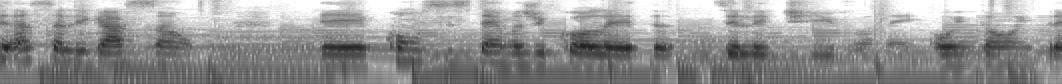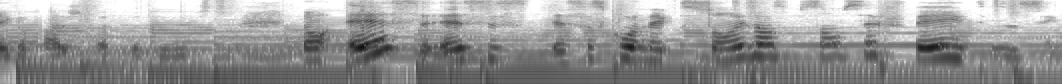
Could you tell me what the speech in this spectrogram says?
essa ligação é, com sistemas de coleta seletiva, né? ou então entrega para os tratadores. Então, esse, esses, essas conexões elas precisam ser feitas. Assim.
